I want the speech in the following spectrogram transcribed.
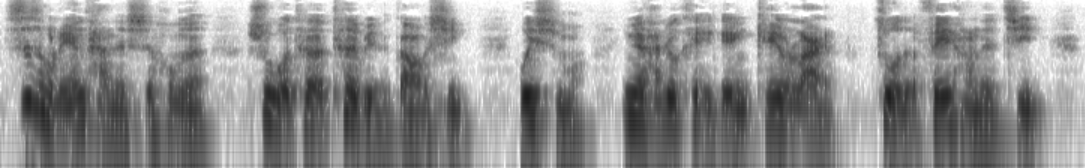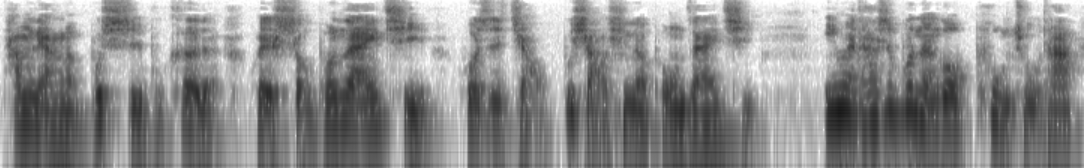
四手联弹的时候呢，舒伯特特别的高兴。为什么？因为他就可以跟 Caroline 坐得非常的近，他们两个不时不刻的会手碰在一起，或是脚不小心的碰在一起。因为他是不能够碰触他。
